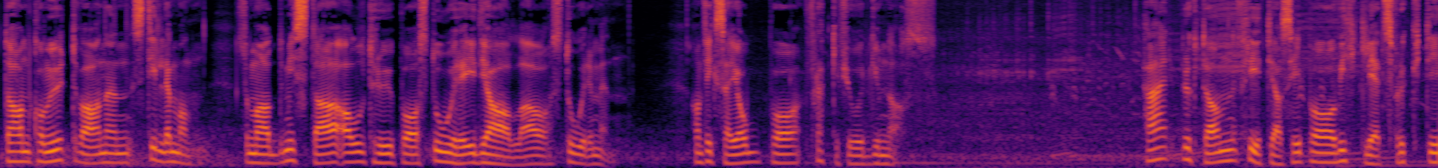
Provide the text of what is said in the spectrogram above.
Da han kom ut, var han en stille mann som hadde mista all tru på store idealer og store menn. Han fikk seg jobb på Flekkefjord gymnas. Her brukte han fritida si på virkelighetsflukt i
